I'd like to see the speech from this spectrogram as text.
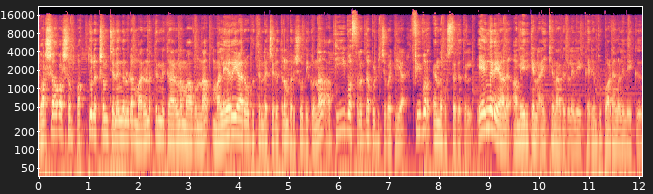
വർഷാവർഷം പത്തു ലക്ഷം ജനങ്ങളുടെ മരണത്തിന് കാരണമാവുന്ന മലേറിയ രോഗത്തിന്റെ ചരിത്രം പരിശോധിക്കുന്ന അതീവ ശ്രദ്ധ പിടിച്ചു പറ്റിയ ഫിവർ എന്ന പുസ്തകത്തിൽ എങ്ങനെയാണ് അമേരിക്കൻ ഐക്യനാടുകളിലെ കരിമ്പ് പാടങ്ങളിലേക്ക്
